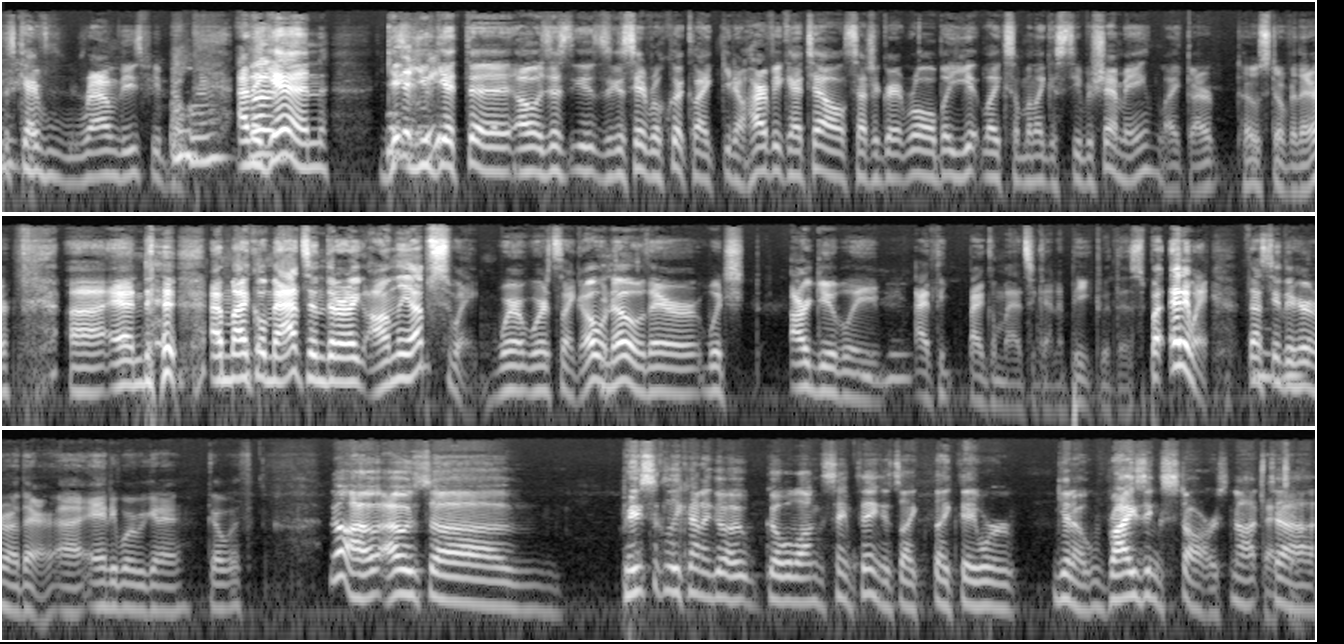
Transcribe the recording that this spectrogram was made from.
this guy round these people? Mhm. And Well, again, is get, you me? get the oh, I was just, I gonna say real quick, like you know Harvey Keitel, such a great role, but you get like someone like a Steve Buscemi, like our host over there, uh, and and Michael Madsen, that are like on the upswing, where where it's like oh no, they're which arguably Mm-hmm. I think Michael Madsen kind of peaked with this, but anyway, that's neither Mhm. here nor there. Uh, Andy, where are we gonna go with? No, I, I was uh, basically kind of go go along the same thing. It's like like they were you know rising stars, not uh,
